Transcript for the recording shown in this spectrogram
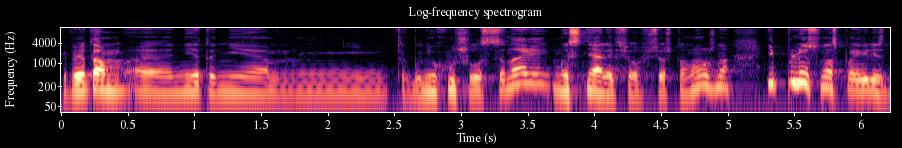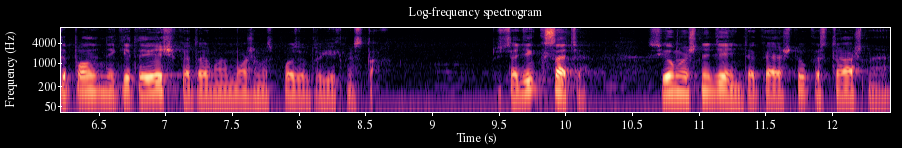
И при этом э, это не, не, как бы не ухудшило сценарий, мы сняли все, все, что нужно, и плюс у нас появились дополнительные какие-то вещи, которые мы можем использовать в других местах. То есть один, кстати, съемочный день, такая штука страшная,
